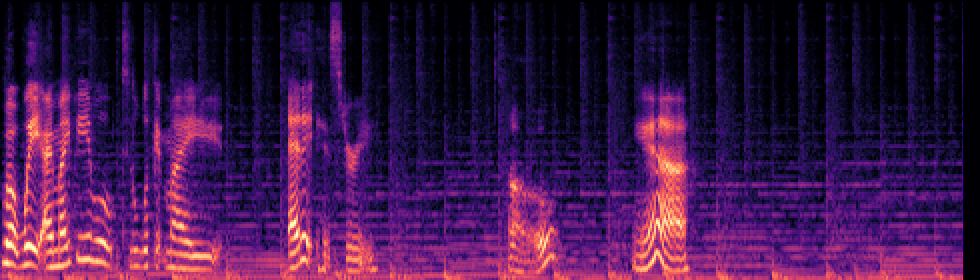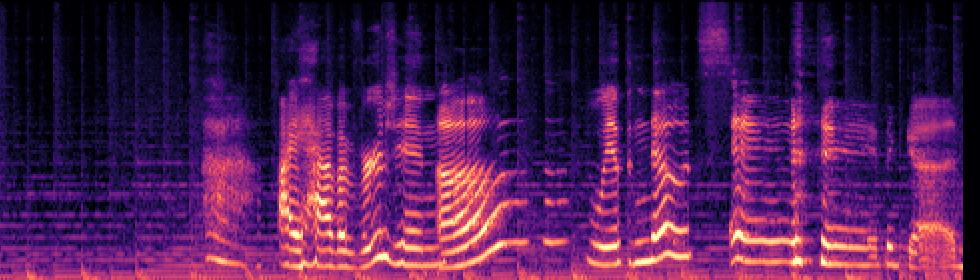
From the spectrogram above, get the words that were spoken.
But wait, I might be able to look at my edit history. Oh. Yeah. I have a version Ah. with notes. Hey, thank God.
